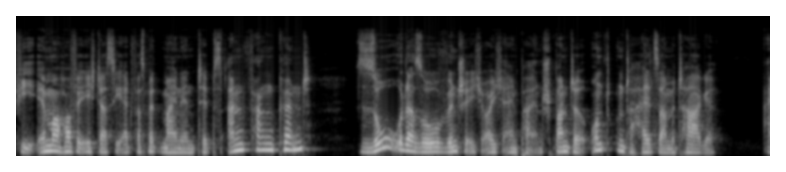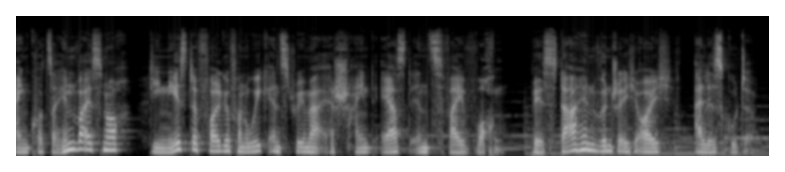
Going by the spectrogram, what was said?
Wie immer hoffe ich, dass ihr etwas mit meinen Tipps anfangen könnt. So oder so wünsche ich euch ein paar entspannte und unterhaltsame Tage. Ein kurzer Hinweis noch, die nächste Folge von Weekend Streamer erscheint erst in zwei Wochen. Bis dahin wünsche ich euch alles Gute.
